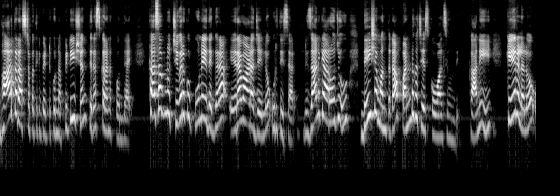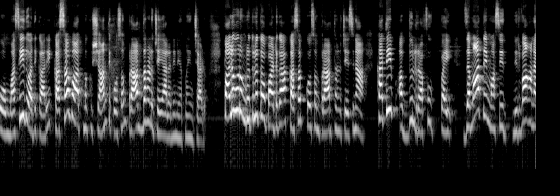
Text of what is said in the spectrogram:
భారత రాష్ట్రపతికి పెట్టుకున్న పిటిషన్ తిరస్కరణకు పొందాయి. కసబ్ను చివరకు పూణే దగ్గర ఎరవాడ జైల్లో ఉరితీశారు. నిజానికి ఆ రోజు దేశమంతటా పండుగ చేసుకోవాల్సి ఉంది. కానీ కేరళలో ఓ మసీదు అధికారి కసబ్ ఆత్మకు శాంతి కోసం ప్రార్థనలు చేయాలని నిర్ణయించాడు. పలువురు మృతులతో పాటుగా కసబ్ కోసం ప్రార్థనలు చేసిన ఖతీబ్ అబ్దుల్ రఫూఫ్పై జమాతే మసీద్ నిర్వహణ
